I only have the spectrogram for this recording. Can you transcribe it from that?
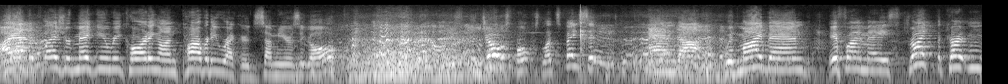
I had the pleasure of making a recording on Poverty Records some years ago. The jokes, folks, let's face it. And uh, with my band, if I may strike the curtain,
